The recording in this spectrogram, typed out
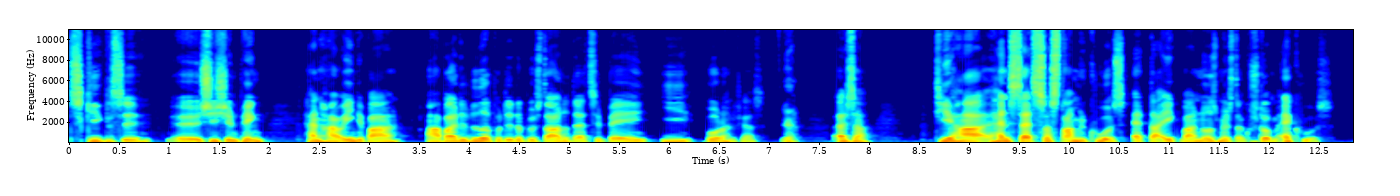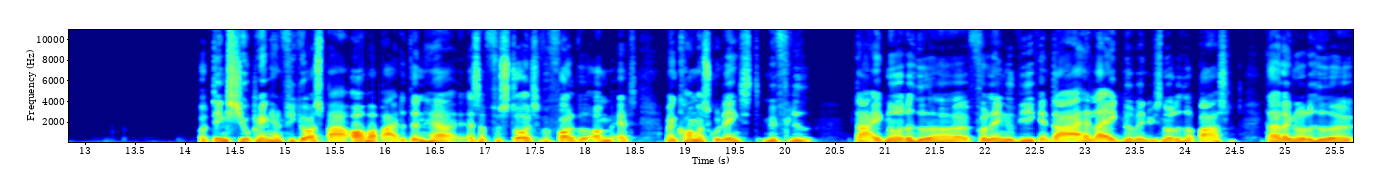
skikkelse, øh, Xi Jinping, han har jo egentlig bare arbejdet videre på det, der blev startet der tilbage i 78. Ja. Altså, de har, han satte så stram en kurs, at der ikke var noget som helst, der kunne slå dem af kurs. Og Deng Xiaoping, han fik jo også bare oparbejdet den her altså forståelse for folket om, at man kommer sgu længst med flid. Der er ikke noget, der hedder forlænget weekend. Der er heller ikke nødvendigvis noget, der hedder barsel. Der er heller ikke noget, der hedder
